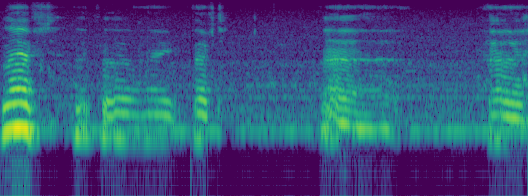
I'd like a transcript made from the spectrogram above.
Left. Right. Left. Uh. Uh.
